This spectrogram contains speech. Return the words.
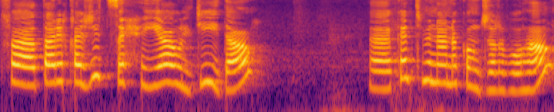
فطريقة جد صحية ولذيذه آه كنتمنى أنكم تجربوها.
